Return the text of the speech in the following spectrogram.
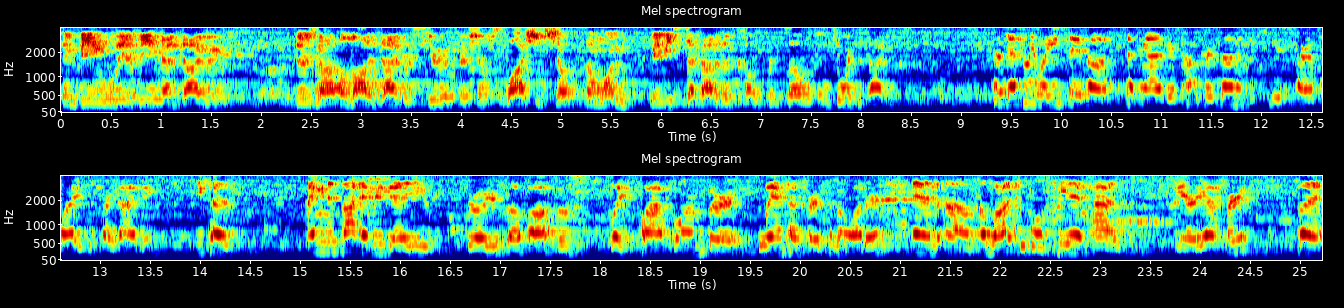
And being Leah, being that diving, there's not a lot of divers here at Bishops. Why should someone maybe step out of their comfort zone and join the diving? So definitely what you say about stepping out of your comfort zone is a huge part of why you should try diving. Because I mean, it's not every day you throw yourself off of like platforms or land headfirst in the water. And um, a lot of people see it as scary at first, but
